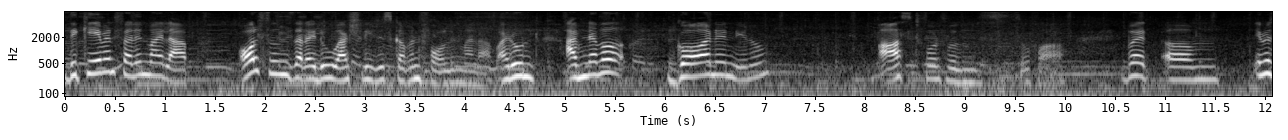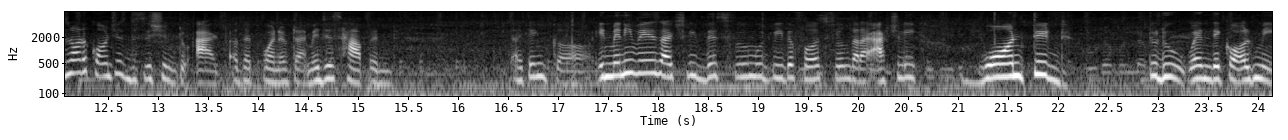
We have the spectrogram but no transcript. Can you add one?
they came and fell in my lap. All films that I do actually just come and fall in my lap. I don't. I've never gone and you know asked for films so far. But um, it was not a conscious decision to act at that point of time. It just happened. I think uh, in many ways, actually, this film would be the first film that I actually wanted to do when they called me.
